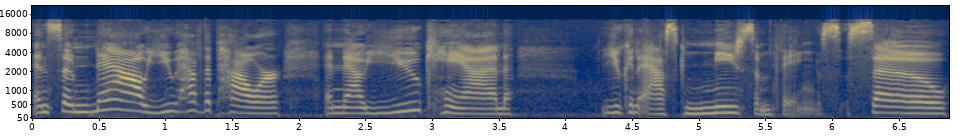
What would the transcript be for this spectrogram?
And so now you have the power, and now you can you can ask me some things. So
